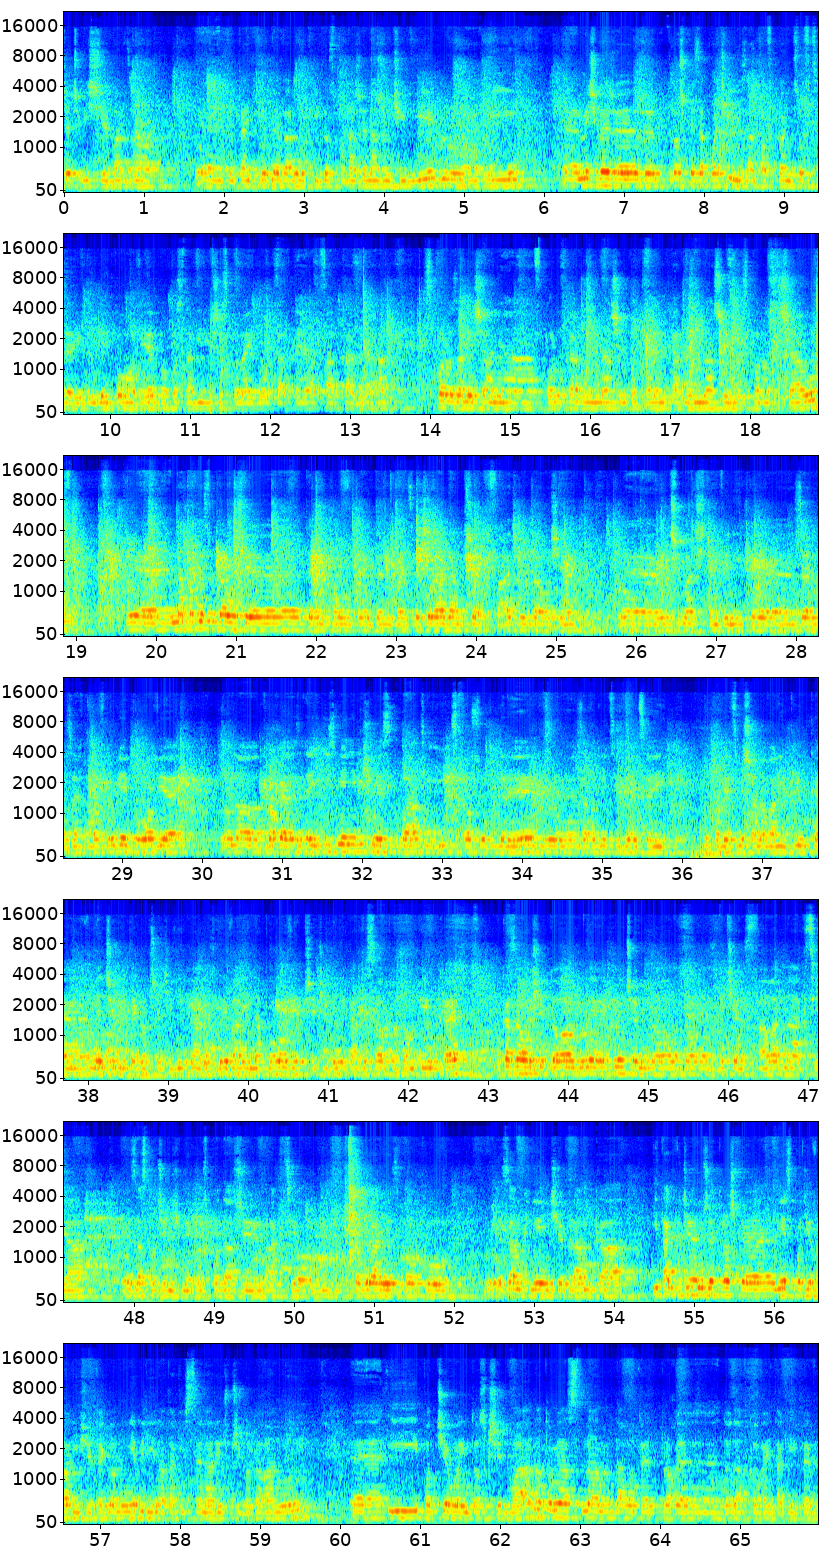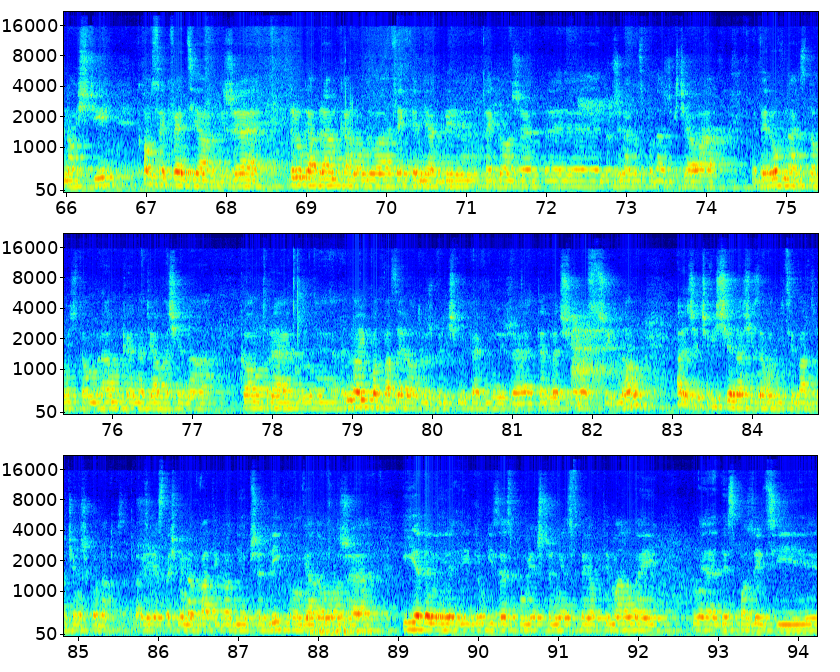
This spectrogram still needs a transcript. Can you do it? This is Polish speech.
rzeczywiście bardzo e, tutaj trudne warunki gospodarze narzucili mm, i e, myślę, że, że troszkę zapłacili za to w końcówce i drugiej połowie, bo postawili wszystko na jedną kartę, otwarta gra, sporo zamieszania w polu karnym naszym, pod polem karnym naszym, sporo strzałów. E, Natomiast udało się ten, tą- ten, ten powiedzmy huragan przetrwać, udało się e, utrzymać ten wynik e, 0-0. W drugiej połowie no, trochę i zmieniliśmy skład i, sposób gry. E, Zawodnicy więcej no, powiedzmy szanowali piłkę, męczyli tego przeciwnika, rozgrywali na połowie przeciwnika wysoko tą piłkę. Okazało się to e, kluczem do, do zwycięstwa. Ładna akcja. Zaskoczyliśmy gospodarzy akcją, dogranie z boku, zamknięcie, bramka. I tak widziałem, że troszkę nie spodziewali się tego, nie byli na taki scenariusz przygotowani e, i podcięło im to skrzydła, natomiast nam dało te trochę dodatkowej takiej pewności. Konsekwencja grze, druga bramka no, była efektem jakby tego, że e, drużyna gospodarzy chciała wyrównać, zdobyć tą bramkę, nadziała się na kontrę. e, No i po 2-0 to już byliśmy pewni, że ten mecz się rozstrzygnął, ale rzeczywiście nasi zawodnicy bardzo ciężko na to zapracowali. Jesteśmy na dwa tygodnie przed ligą, wiadomo, że i jeden i- drugi zespół jeszcze nie jest w tej optymalnej e, dyspozycji.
